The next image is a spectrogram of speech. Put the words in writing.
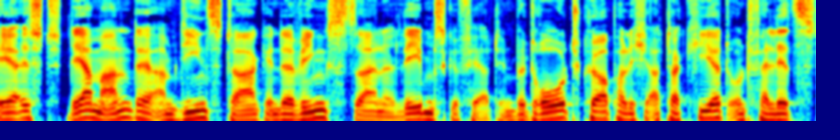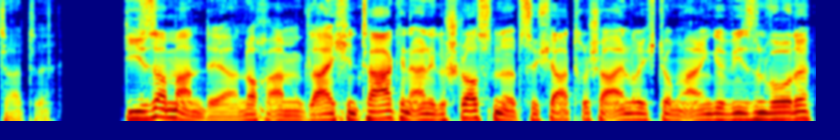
Er ist der Mann, der am Dienstag in der Wingst seine Lebensgefährtin bedroht, körperlich attackiert und verletzt hatte. Dieser Mann, der noch am gleichen Tag in eine geschlossene psychiatrische Einrichtung eingewiesen wurde,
